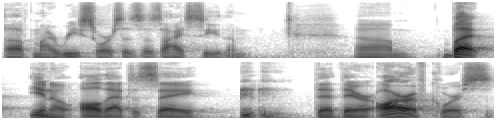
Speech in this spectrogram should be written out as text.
of my resources as I see them. Um, but, you know, all that to say that there are, of course,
